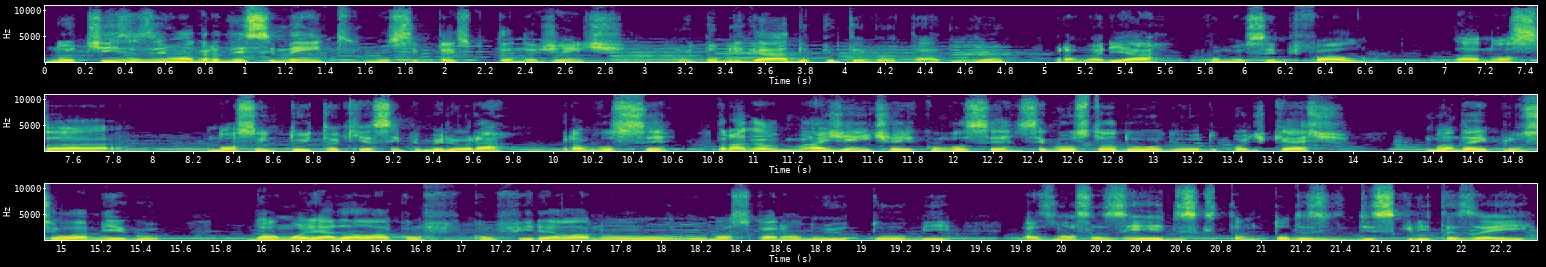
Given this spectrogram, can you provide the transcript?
Notícias e um agradecimento. Você que está escutando a gente, muito obrigado por ter voltado, viu? Para variar, como eu sempre falo, a nossa nosso intuito aqui é sempre melhorar para você. Traga a gente aí com você. Você gostou do, do, do podcast? Manda aí para um seu amigo. Dá uma olhada lá, conf- confira lá no o nosso canal no YouTube, as nossas redes que estão todas descritas aí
